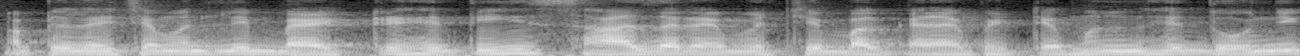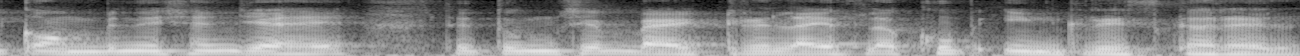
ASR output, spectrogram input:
आपल्याला याच्यामधली बॅटरी आहे तीही सहा हजार एम एचची बघायला भेटते. म्हणून हे दोन्ही कॉम्बिनेशन जे आहे ते तुमचे बॅटरी लाईफला खूप इन्क्रीज करेल.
